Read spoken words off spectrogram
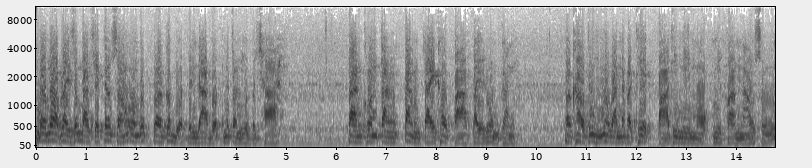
เมื่อมอบราชสมบัติเสร็จทั้งสององค์ก็ปรอนก็บวชเป็นดาบทไม่ต้องมีอุปชา ต่างคนต่างตั้งใจเข้าป่าไปร่วมกันพอเข้าถึงหิมวันในประเทศป่าที่มีหมอกมีความหนาวสูง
